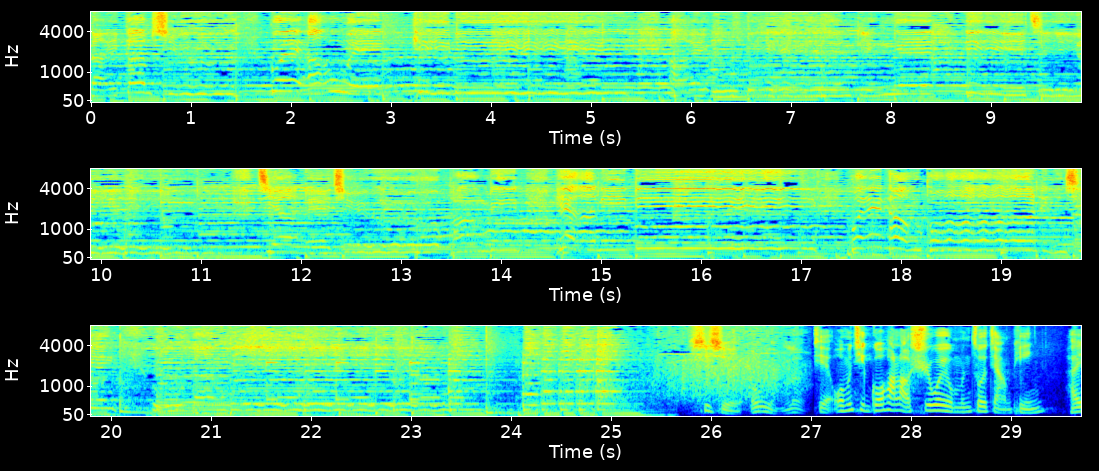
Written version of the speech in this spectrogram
来感受过后的气味。爱有坚定的意志，才会像旁边遐尼甜。回头看人生有共你。谢谢欧阳乐。谢，我们请国华老师为我们做讲评。嗨，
